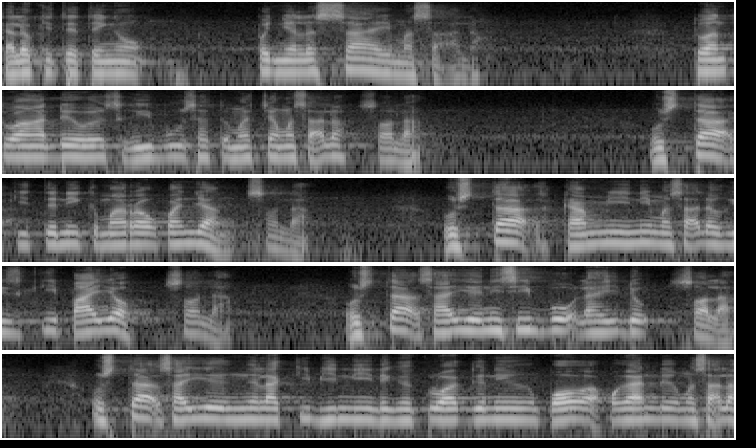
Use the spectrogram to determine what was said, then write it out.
kalau kita tengok penyelesai masalah Tuan-tuan ada seribu satu macam masalah? Solat. Ustaz kita ni kemarau panjang? Solat. Ustaz kami ni masalah rezeki payah? Solat. Ustaz saya ni sibuklah hidup? Solat. Ustaz saya dengan laki bini dengan keluarga ni porak peranda masalah.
